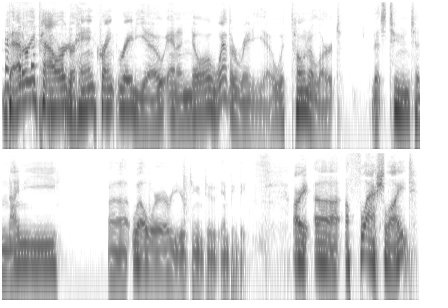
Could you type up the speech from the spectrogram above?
battery powered or hand crank radio and a NOAA weather radio with tone alert that's tuned to 90, uh, well, wherever you're tuned to, MPB. All right, uh, a flashlight,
